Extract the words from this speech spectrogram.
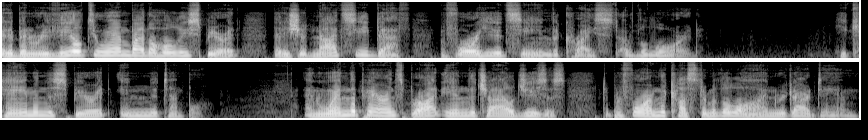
It had been revealed to him by the Holy Spirit that he should not see death before he had seen the Christ of the Lord. He came in the Spirit in the temple. And when the parents brought in the child Jesus to perform the custom of the law in regard to him.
